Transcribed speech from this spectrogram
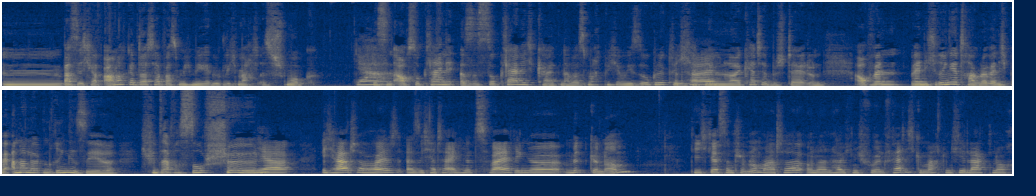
Mm, was ich gerade auch noch gedacht habe, was mich mega glücklich macht, ist Schmuck. Ja. Das sind auch so kleine, also es ist so Kleinigkeiten, aber es macht mich irgendwie so glücklich. Total. Ich habe mir eine neue Kette bestellt und auch wenn, wenn ich Ringe trage oder wenn ich bei anderen Leuten Ringe sehe, ich finde es einfach so schön. Ja, ich hatte heute, also ich hatte eigentlich nur zwei Ringe mitgenommen, die ich gestern schon um hatte und dann habe ich mich vorhin fertig gemacht und hier lag noch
